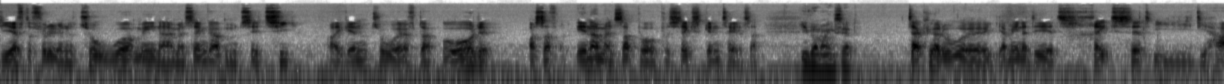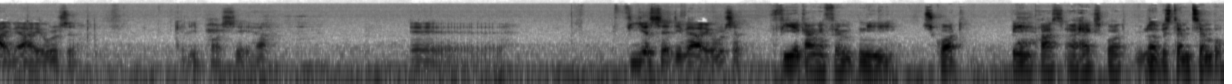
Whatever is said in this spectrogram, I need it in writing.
de efterfølgende to uger mener jeg, at man sænker dem til 10, og igen to uger efter 8, og så ender man så på, på 6 gentagelser. I hvor mange sæt? Der kører du, øh, jeg mener det er tre sæt, i, de har i hver øvelse. Kan lige prøve at se her. Øh, fire sæt i hver øvelse. 4 gange 15 i squat, benpres og hack squat. Noget bestemt tempo?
